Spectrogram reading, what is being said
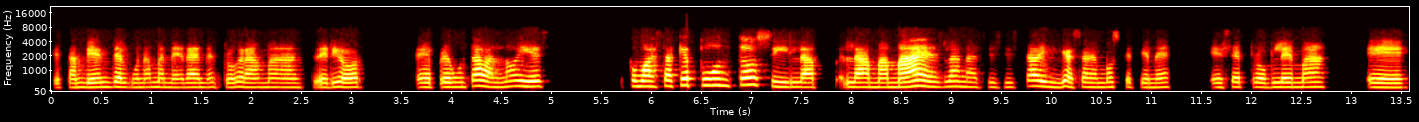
que también de alguna manera en el programa anterior eh, preguntaban, ¿no? Y es como hasta qué punto si la, la, mamá es la narcisista y ya sabemos que tiene ese problema eh,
